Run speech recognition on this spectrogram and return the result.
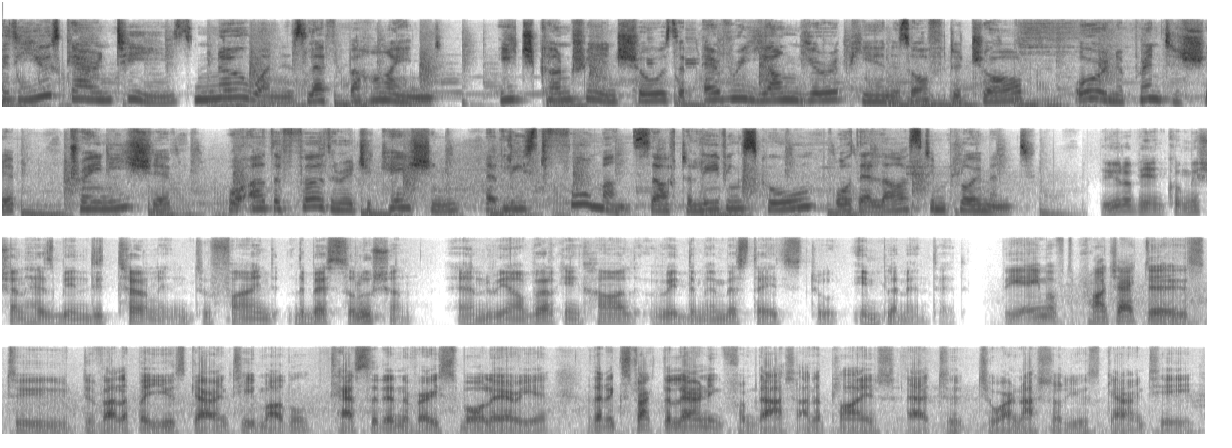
With youth guarantees, no one is left behind. Each country ensures that every young European is offered a job or an apprenticeship, traineeship or other further education at least four months after leaving school or their last employment. The European Commission has been determined to find the best solution and we are working hard with the Member States to implement it. The aim of the project is to develop a youth guarantee model, test it in a very small area, and then extract the learning from that and apply it uh, to, to our national youth guarantee.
